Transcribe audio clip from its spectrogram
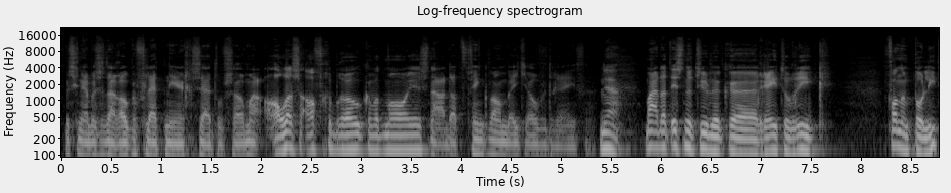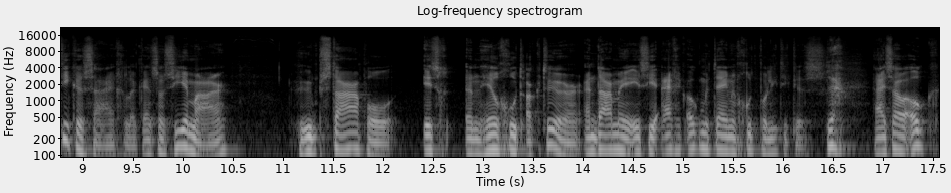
Misschien hebben ze daar ook een flat neergezet of zo. Maar alles afgebroken wat mooi is, nou, dat vind ik wel een beetje overdreven. ja. Maar dat is natuurlijk eh, retoriek van een politicus eigenlijk. En zo zie je maar, Huub Stapel is een heel goed acteur. En daarmee is hij eigenlijk ook meteen een goed politicus. Ja. Hij zou ook,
